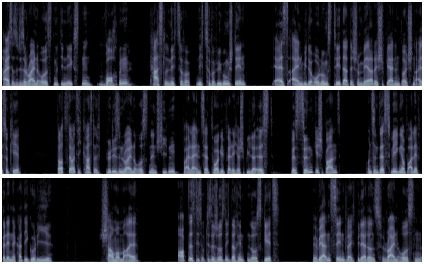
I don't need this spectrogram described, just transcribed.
Heißt also, dieser Ryan Olsen wird die nächsten Wochen Kassel nicht zur, nicht zur Verfügung stehen. Er ist ein Wiederholungstäter, hatte schon mehrere Sperren im deutschen Eishockey. Trotzdem hat sich Kassel für diesen Ryan Olsen entschieden, weil er ein sehr torgefährlicher Spieler ist. Wir sind gespannt und sind deswegen auf alle Fälle in der Kategorie Schauen wir mal, ob, das, ob dieser Schuss nicht nach hinten losgeht. Wir werden sehen, vielleicht belehrt uns Ryan Olsen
